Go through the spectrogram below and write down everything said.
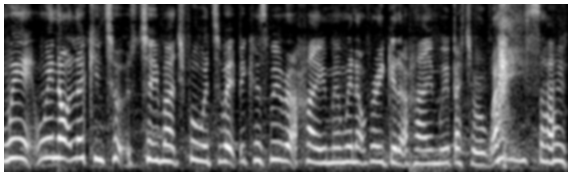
we, we're not looking to, too much forward to it because we were at home and we're not very good at home. We're better away, so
